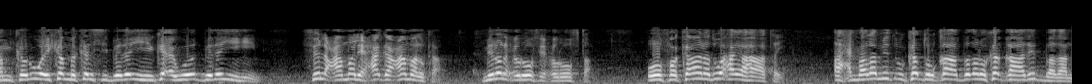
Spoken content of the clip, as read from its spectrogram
amkanu way ka makansi badan yihiin ka awood badan yihiin filcamali xagga camalka min alxuruufi xuruufta oo fa kaanad waxay ahaatay axmalo mid ka dulqaad badan oo ka qaadid badan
